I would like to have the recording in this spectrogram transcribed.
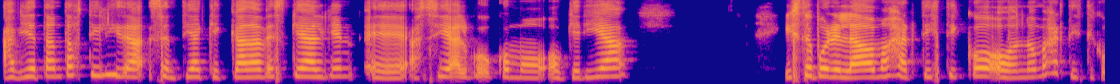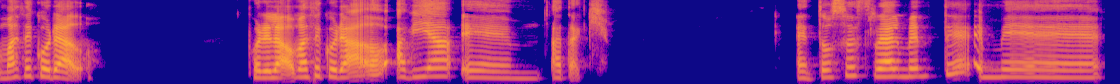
había tanta hostilidad, sentía que cada vez que alguien eh, hacía algo como o quería irse por el lado más artístico, o no más artístico, más decorado. Por el lado más decorado había em, ataque. Entonces realmente me,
